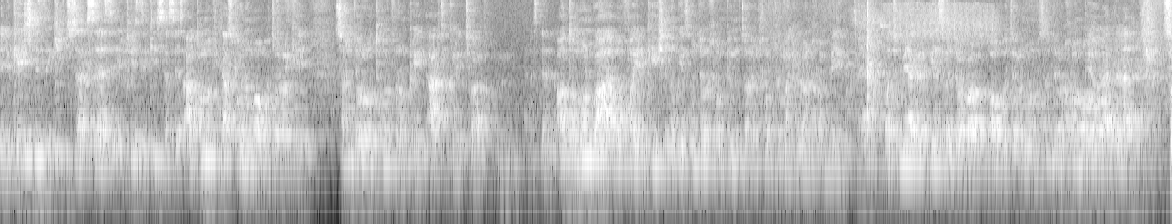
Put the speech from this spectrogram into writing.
education is the key to success education is the key to success auto mo fika ba botsa gore okay tshwanetse gore from grade r to grade 12 Mm. understand auto mo kwa ba fa education okay gore tlhompe motswadi tlhompe makhelwane tlhompe Yeah. batho mo ya tshwanetse gore ba- ba o botsa gore no tshwanetse gore tlhompe o so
